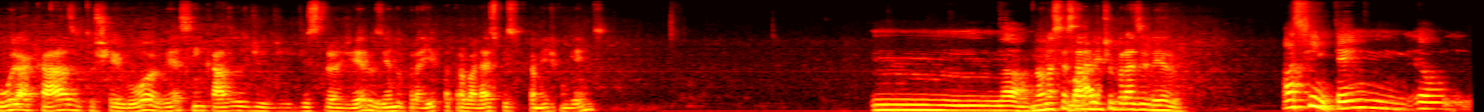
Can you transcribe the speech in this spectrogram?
por acaso tu chegou a ver assim casos de, de, de estrangeiros indo para aí para trabalhar especificamente com games? Hum, não. Não necessariamente Mas... o brasileiro. Ah, sim, tem. Eu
